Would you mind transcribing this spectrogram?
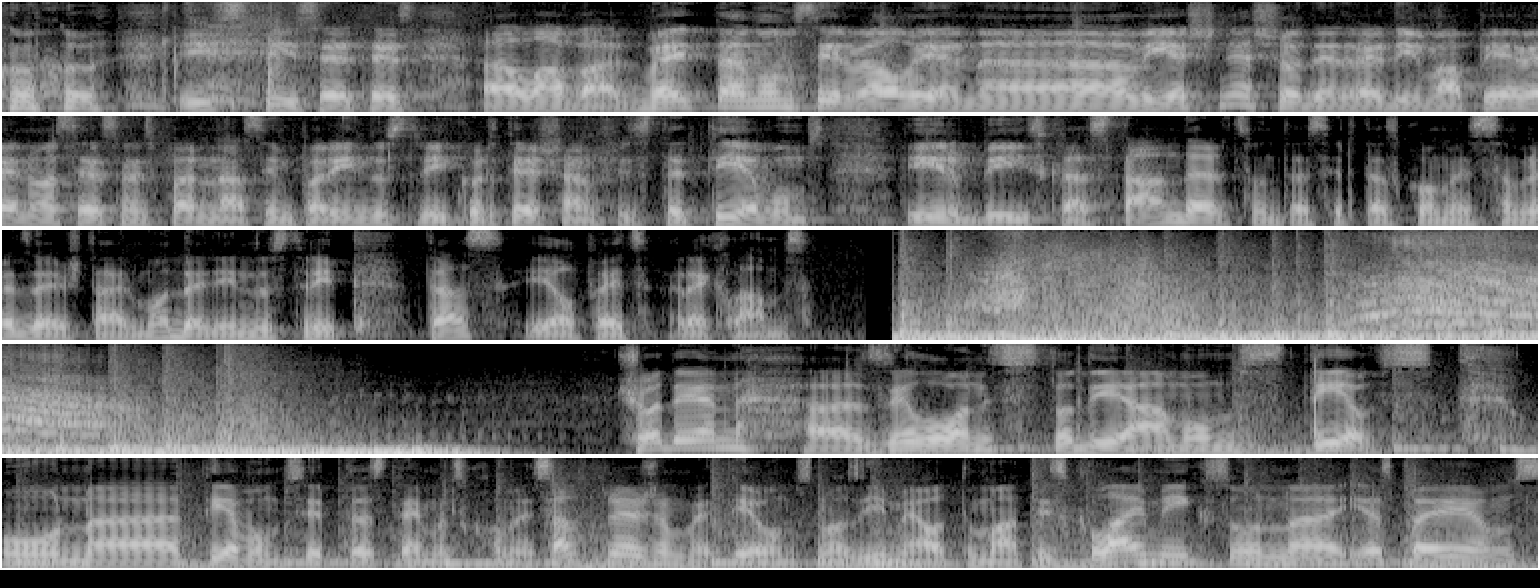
izstīsieties labāk. Bet mums ir vēl viena viešņa šodien redzījumā pievienosies. Mēs parunāsim par industriju, kur tiešām šis tievums ir bijis kā standarts, un tas ir tas, ko mēs esam redzējuši. Tā ir modeļa industrija. Tas jau pēc reklāmas. Šodien Zilonis studijā mums tievs. Un tievums ir tas temats, ko mēs apspriežam, vai tievums nozīmē automātiski laimīgs. Un iespējams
